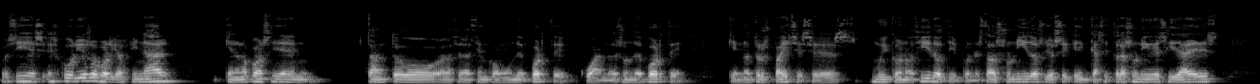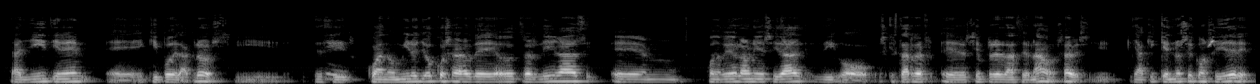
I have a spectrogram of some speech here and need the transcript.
Pues sí, es, es curioso porque al final que no lo consideren tanto a la federación como un deporte, cuando es un deporte que en otros países es muy conocido, tipo en Estados Unidos, yo sé que en casi todas las universidades allí tienen eh, equipo de lacrosse. Y, es decir, cuando miro yo cosas de otras ligas, em, cuando veo la universidad, digo, es que está eh, siempre relacionado, ¿sabes? Y, aquí que no se considere,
